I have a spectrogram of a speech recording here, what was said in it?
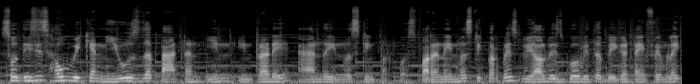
So this is how we can use the pattern in intraday and the investing purpose. For an investing purpose we always go with a bigger time frame like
